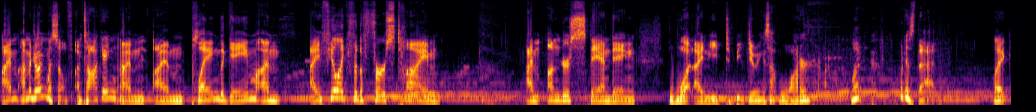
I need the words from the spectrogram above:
I'm, I'm enjoying myself. I'm talking, I'm, I'm playing the game. I'm, I feel like for the first time, I'm understanding what I need to be doing. Is that water? What? What is that? Like,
